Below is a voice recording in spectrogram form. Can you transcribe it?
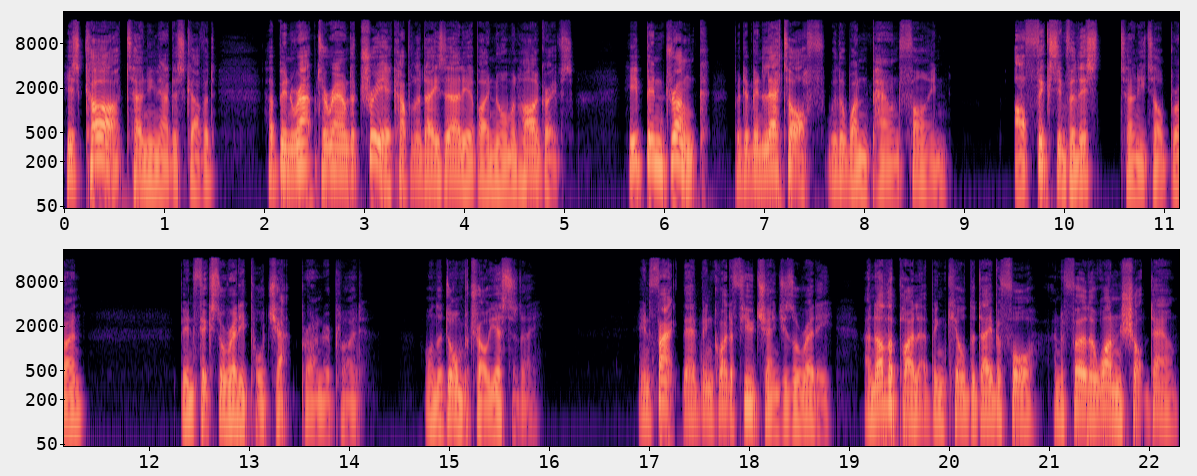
His car, Tony now discovered, had been wrapped around a tree a couple of days earlier by Norman Hargreaves. He'd been drunk, but had been let off with a one pound fine. I'll fix him for this, Tony told Brian. Been fixed already, poor chap, Brian replied. On the dawn patrol yesterday. In fact, there had been quite a few changes already. Another pilot had been killed the day before, and a further one shot down.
